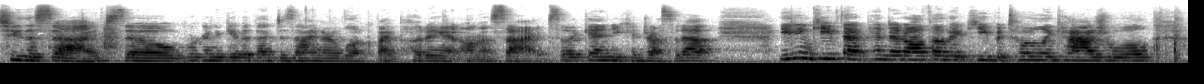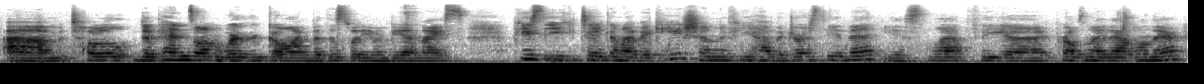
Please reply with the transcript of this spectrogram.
to the side. So we're going to give it that designer look by putting it on the side. So again, you can dress it up. You can keep that pendant off of it, keep it totally casual. Um, total Depends on where you're going, but this would even be a nice piece that you could take on a vacation. If you have a dressy event, you slap the uh, Pearls Night Out on there,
